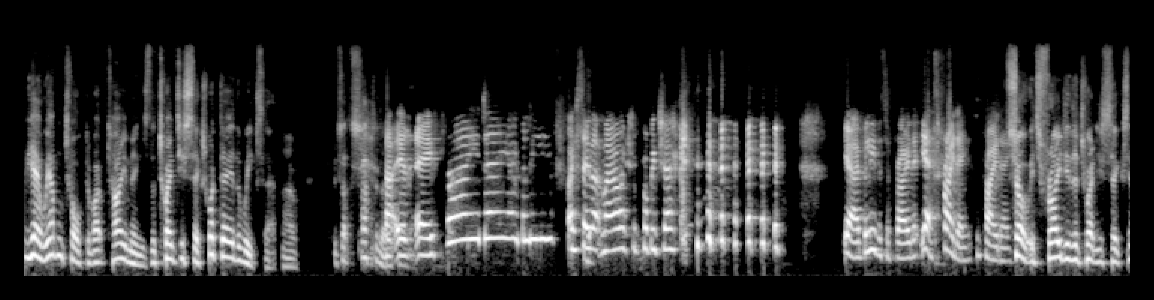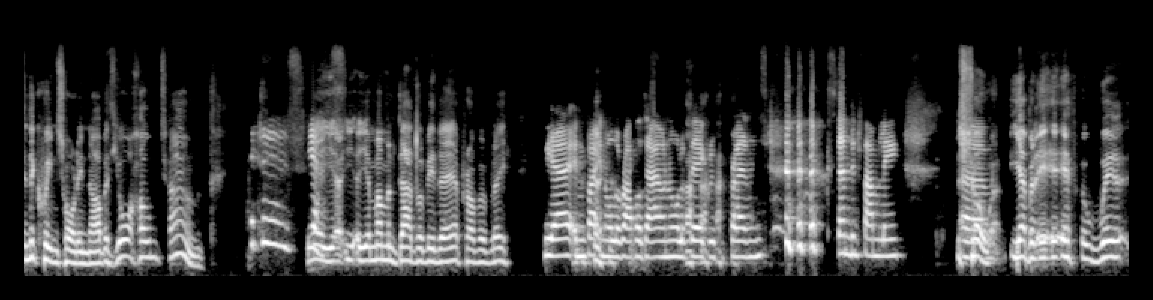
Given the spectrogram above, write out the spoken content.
Yeah, we haven't talked about timings. The 26th. What day of the week's that now? Is that Saturday? That is a Friday, I believe. I say that now. I should probably check. yeah, I believe it's a Friday. Yes, Friday. It's a Friday. So it's Friday the 26th in the Queen's Hall in Narberth, your hometown. it is. Yeah, your, your mum and dad will be there probably. Yeah, inviting all the rabble down, all of their group of friends, extended family. So Um, yeah, but if we're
